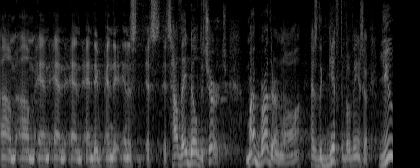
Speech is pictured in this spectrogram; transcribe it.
Um, um, and, and, and, and, they, and, they, and it's, it's, it's how they build the church. My brother in law has the gift of evangelism. You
